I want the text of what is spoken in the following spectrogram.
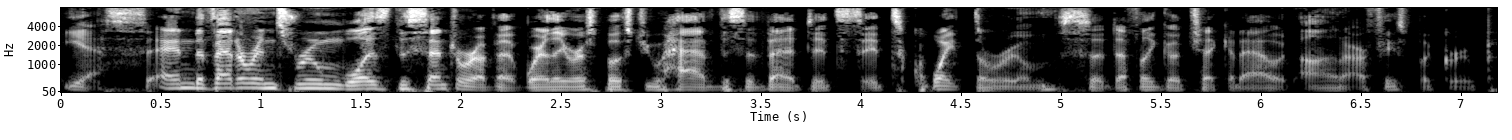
Yes, and the veterans room was the center of it, where they were supposed to have this event. It's it's quite the room, so definitely go check it out on our Facebook group.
